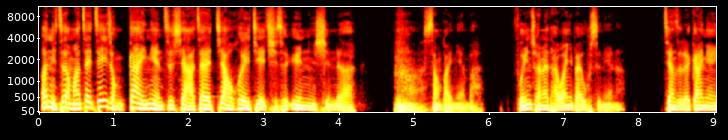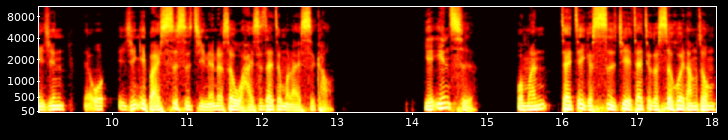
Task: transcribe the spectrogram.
而你知道吗？在这一种概念之下，在教会界其实运行了上百年吧。福音传来台湾一百五十年了，这样子的概念已经，我已经一百四十几年的时候，我还是在这么来思考。也因此，我们在这个世界，在这个社会当中，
